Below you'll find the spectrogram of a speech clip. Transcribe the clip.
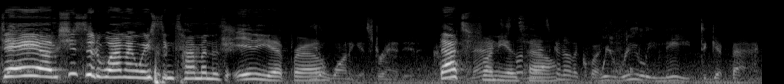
Damn, she said, why am I wasting time on this idiot, bro? Don't get stranded. That's funny as hell. We really need to get back.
